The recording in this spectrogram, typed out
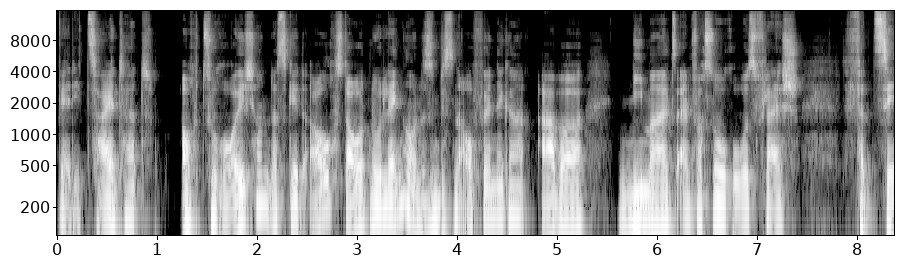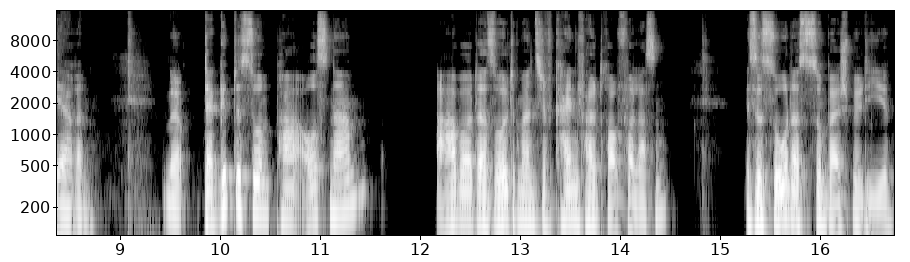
wer die Zeit hat, auch zu räuchern. Das geht auch. Es dauert nur länger und ist ein bisschen aufwendiger, aber niemals einfach so rohes Fleisch verzehren. Ja. Da gibt es so ein paar Ausnahmen, aber da sollte man sich auf keinen Fall drauf verlassen. Es ist so, dass zum Beispiel die,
